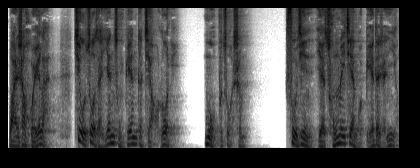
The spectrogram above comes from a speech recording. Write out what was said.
晚上回来，就坐在烟囱边的角落里，默不作声。附近也从没见过别的人影。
